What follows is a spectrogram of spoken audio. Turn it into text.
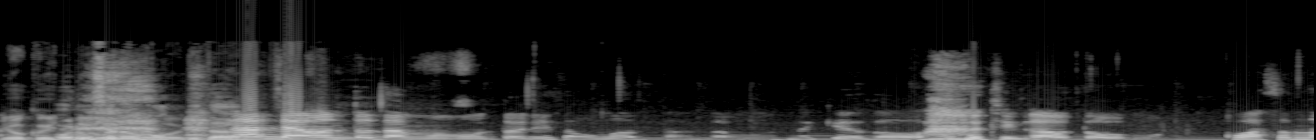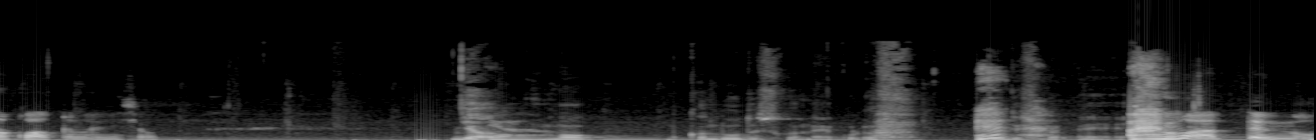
よく言ってる俺もそれ思ってたなんで本当だもん、本当にそう思ったんだもん。だけど、違うと思う。怖、そんな怖くないでしょ？いやいや。まあ他どうですかねこれは。どうですかね。あれ もう合ってんの？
